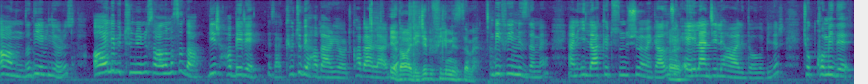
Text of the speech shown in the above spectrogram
anında diyebiliyoruz. Aile bütünlüğünü sağlamasa da bir haberi, mesela kötü bir haber gördük haberlerde. Ya da ailece bir film izleme. Bir film izleme. Yani illa kötüsünü düşünmemek lazım. Evet. Çok eğlenceli hali de olabilir. Çok komedi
